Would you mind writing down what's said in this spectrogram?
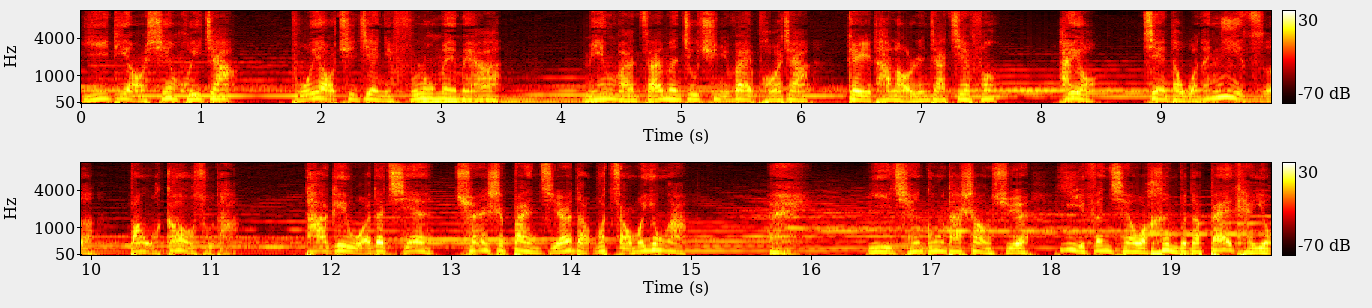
一定要先回家，不要去见你芙蓉妹妹啊。明晚咱们就去你外婆家给她老人家接风，还有见到我的逆子，帮我告诉他，他给我的钱全是半截的，我怎么用啊？哎，以前供他上学一分钱我恨不得掰开用，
